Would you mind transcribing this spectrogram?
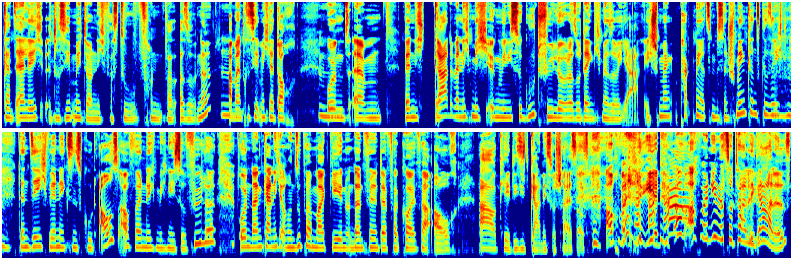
ganz ehrlich, interessiert mich doch nicht, was du von, was- also ne, aber interessiert mich ja doch. Und ähm, wenn ich gerade, wenn ich mich irgendwie nicht so gut fühle oder so, denke ich mir so, ja, ich pack mir jetzt ein bisschen Schminke ins Gesicht, dann sehe ich wenigstens gut aus, auch wenn ich mich nicht so fühle. Und dann kann ich auch in den Supermarkt gehen und dann findet der Verkäufer auch, ah okay, die sieht gar nicht so scheiße aus. Auch wenn ihr, auch, auch wenn ihm das total egal ist.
